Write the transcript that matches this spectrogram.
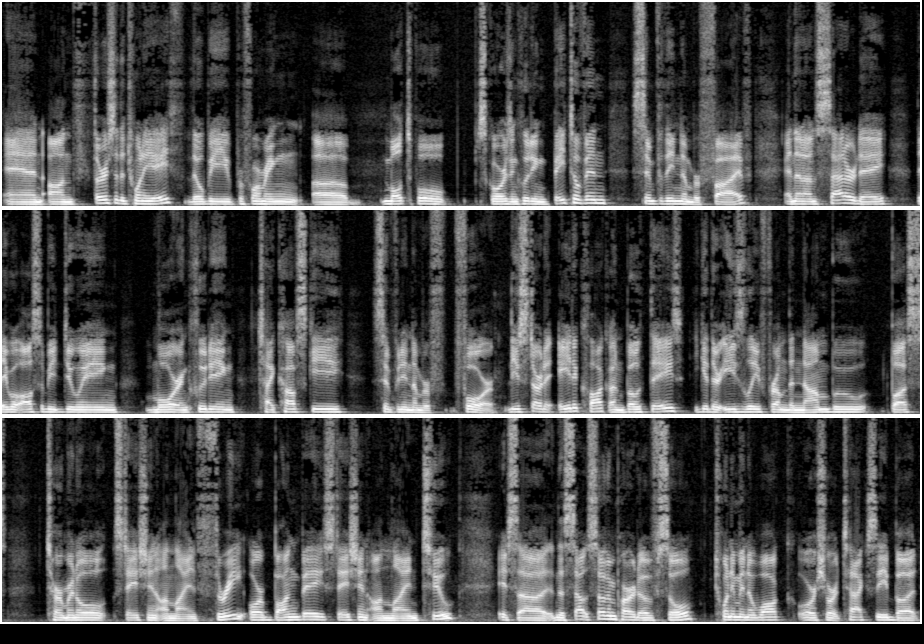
And on Thursday the 28th, they'll be performing uh, multiple scores, including Beethoven Symphony Number Five, and then on Saturday they will also be doing more, including Tchaikovsky Symphony Number Four. These start at eight o'clock on both days. You get there easily from the Nambu bus terminal station on line three or Bangbae station on line two. It's uh, in the south southern part of Seoul. Twenty minute walk or short taxi, but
